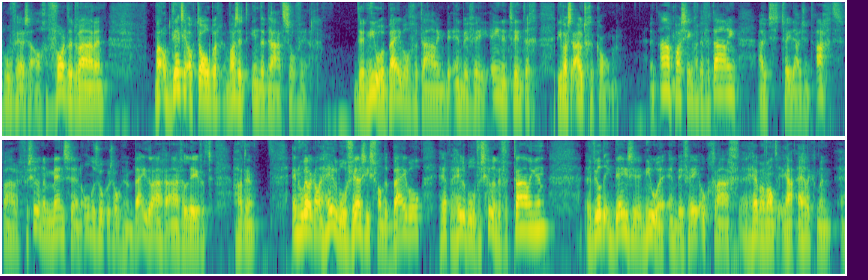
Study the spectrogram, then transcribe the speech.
hoe ver ze al gevorderd waren. Maar op 13 oktober was het inderdaad zover. De nieuwe Bijbelvertaling, de NBV 21, die was uitgekomen. Een aanpassing van de vertaling uit 2008, waar verschillende mensen en onderzoekers ook hun bijdrage aangeleverd hadden. En hoewel ik al een heleboel versies van de Bijbel heb, een heleboel verschillende vertalingen, eh, wilde ik deze nieuwe NBV ook graag eh, hebben. Want ja, eigenlijk mijn eh,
